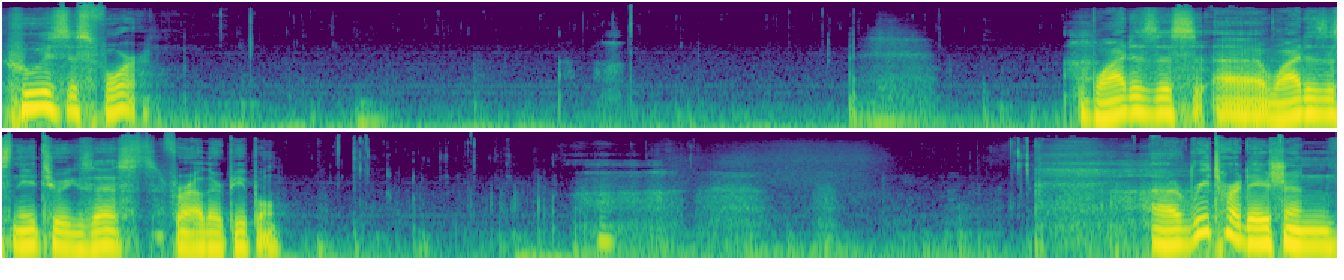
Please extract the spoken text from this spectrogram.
who is this for? Why does this uh, why does this need to exist for other people? Uh, retardation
